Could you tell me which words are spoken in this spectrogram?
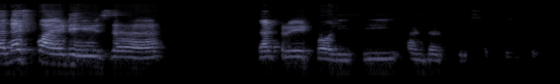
The next point is uh, the trade policy under fixed exchange rate.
